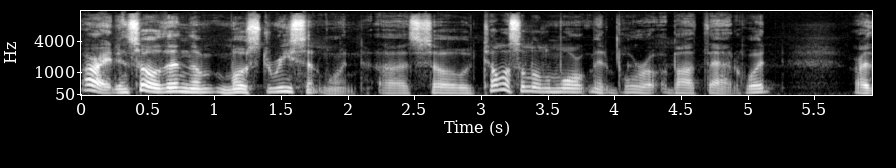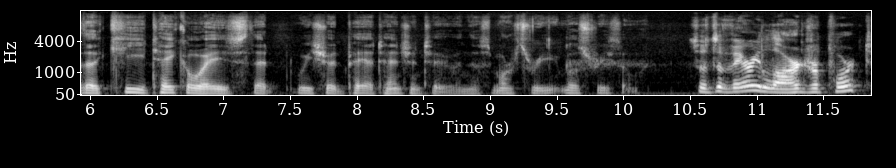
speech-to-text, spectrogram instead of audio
All right, and so then the most recent one. Uh, so tell us a little more, about that. What are the key takeaways that we should pay attention to in this most re- most recent one? So it's a very large report,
